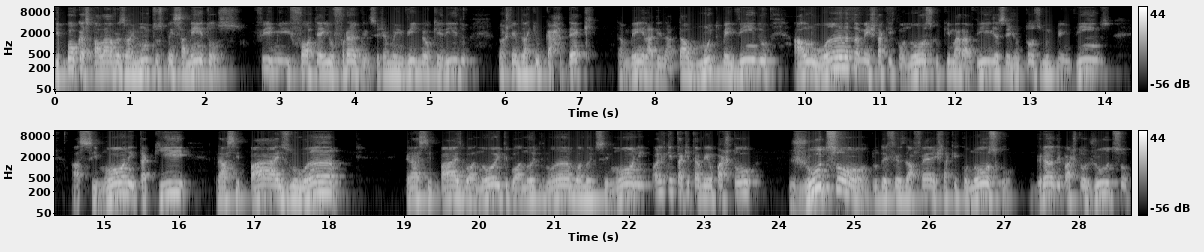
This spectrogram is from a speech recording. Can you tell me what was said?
de poucas palavras vai muitos pensamentos. Firme e forte aí o Franklin. Seja bem-vindo, meu querido. Nós temos aqui o Kardec, também lá de Natal, muito bem-vindo. A Luana também está aqui conosco, que maravilha, sejam todos muito bem-vindos. A Simone está aqui. Graça e paz, Luan. Graça e paz, boa noite, boa noite, Luan, boa noite, Simone. Olha quem está aqui também, o pastor Judson, do Defesa da Fé, está aqui conosco. Grande pastor Judson.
